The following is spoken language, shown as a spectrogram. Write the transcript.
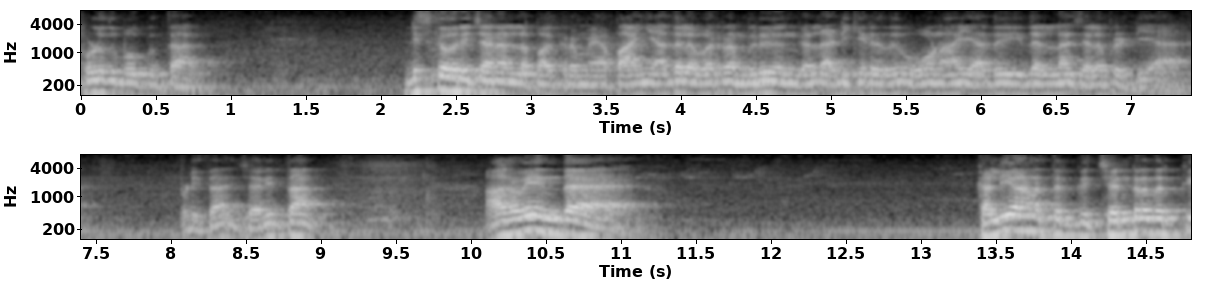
பொழுதுபோக்கு தான் டிஸ்கவரி சேனலில் பார்க்குறோமே அப்போ அங்கே அதில் வர்ற மிருகங்கள் அடிக்கிறது ஓனாய் அது இதெல்லாம் செலப்ரிட்டியா அப்படித்தான் சரிதான் ஆகவே இந்த கல்யாணத்திற்கு சென்றதற்கு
